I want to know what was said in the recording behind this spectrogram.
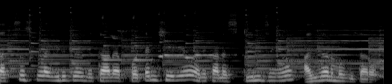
சக்ஸஸ்ஃபுல்லாக இருக்கிறதுக்கான பொட்டன்ஷியலையும் அதுக்கான ஸ்கில்ஸையும் அதுதான் நமக்கு தரும்.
